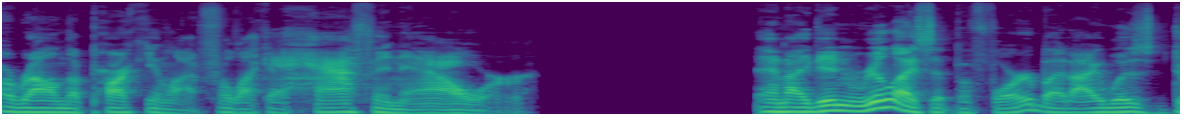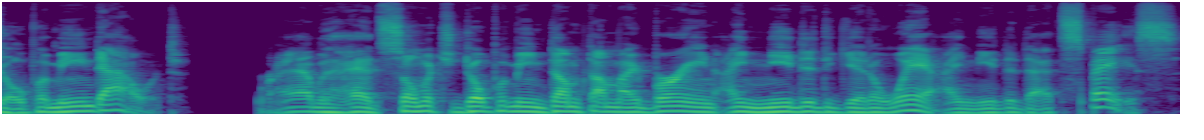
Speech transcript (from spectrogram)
around the parking lot for like a half an hour. And I didn't realize it before, but I was dopamined out right? I had so much dopamine dumped on my brain, I needed to get away. I needed that space.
